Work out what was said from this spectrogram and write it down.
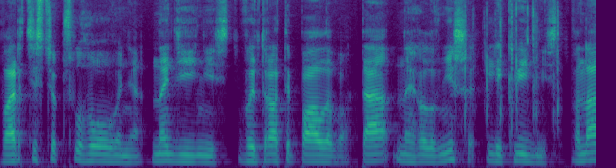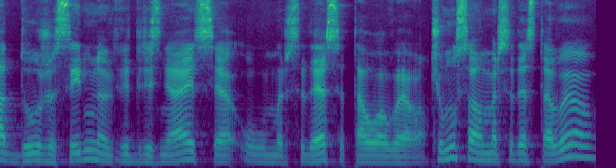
вартість обслуговування, надійність, витрати палива та найголовніше ліквідність. Вона дуже сильно відрізняється у Mercedes та у Aveo. Чому саме Mercedes та Aveo?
